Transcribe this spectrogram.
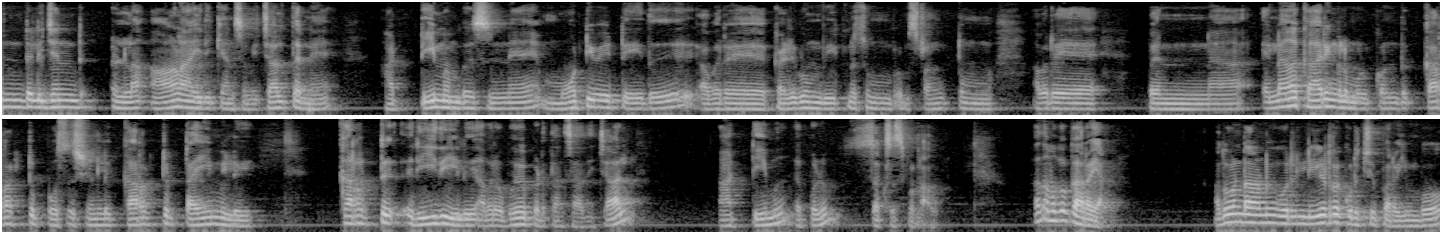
ഇന്റലിജന്റ് ഉള്ള ആളായിരിക്കാൻ ശ്രമിച്ചാൽ തന്നെ ആ ടീം മെമ്പേഴ്സിനെ മോട്ടിവേറ്റ് ചെയ്ത് അവരെ കഴിവും വീക്ക്നെസ്സും സ്ട്രെങ്ത്തും അവരെ പിന്നെ എല്ലാ കാര്യങ്ങളും ഉൾക്കൊണ്ട് കറക്റ്റ് പൊസിഷനിൽ കറക്റ്റ് ടൈമിൽ കറക്റ്റ് രീതിയിൽ അവരെ ഉപയോഗപ്പെടുത്താൻ സാധിച്ചാൽ ആ ടീം എപ്പോഴും സക്സസ്ഫുൾ ആവും. അത് നമുക്കൊക്കെ അറിയാം. അതുകൊണ്ടാണ് ഒരു ലീഡറെ കുറിച്ച് പറയുമ്പോൾ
